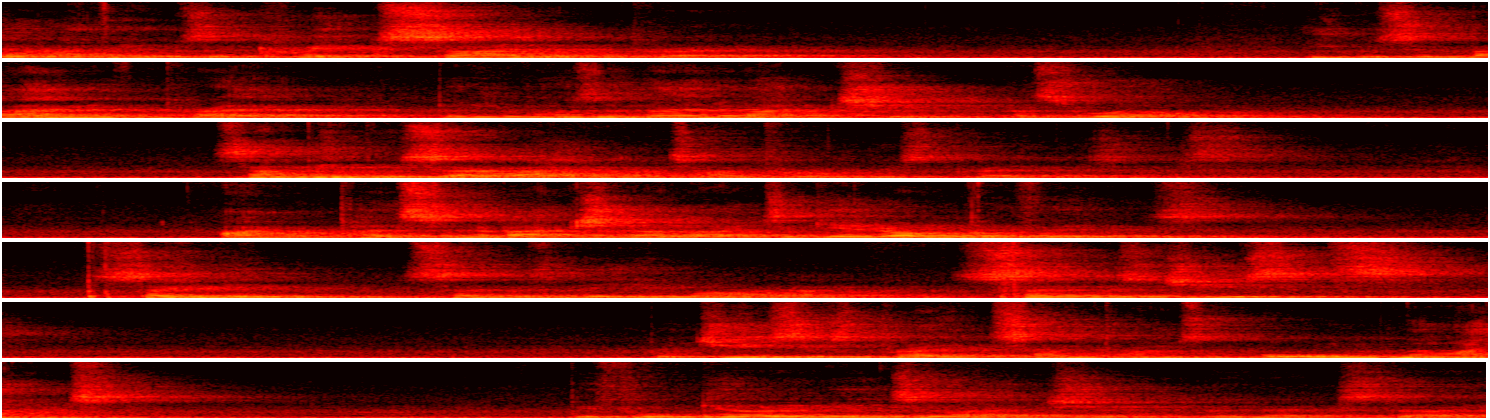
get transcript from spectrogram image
what I think was a quick, silent prayer. He was a man of prayer, but he was a man of action as well. Some people say, well, I haven't got time for all this prayer business. I'm a person of action. I like to get on with things. So, did, so was Nehemiah. So was Jesus. But Jesus prayed sometimes all night before going into action the next day.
